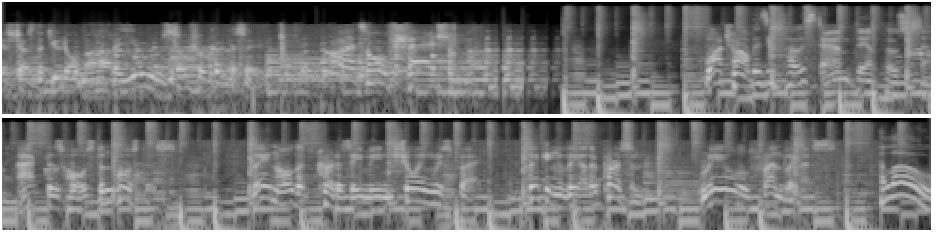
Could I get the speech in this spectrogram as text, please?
it's just that you don't know how to use social courtesy. Oh, that's old fashioned. Watch how Lizzie Post and Dan Post Senning. act as host and hostess. They know that courtesy means showing respect, thinking of the other person, real friendliness. Hello,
